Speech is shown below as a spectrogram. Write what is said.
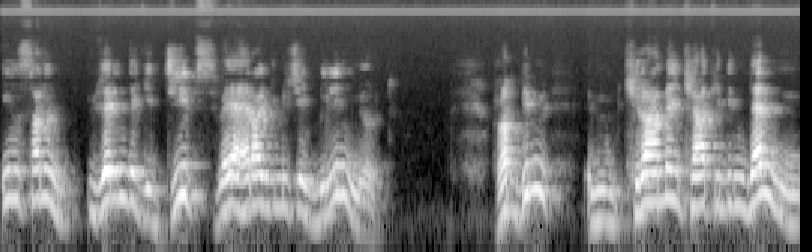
İnsanın üzerindeki cips veya herhangi bir şey bilinmiyordu. Rabbim kiramen katibinden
